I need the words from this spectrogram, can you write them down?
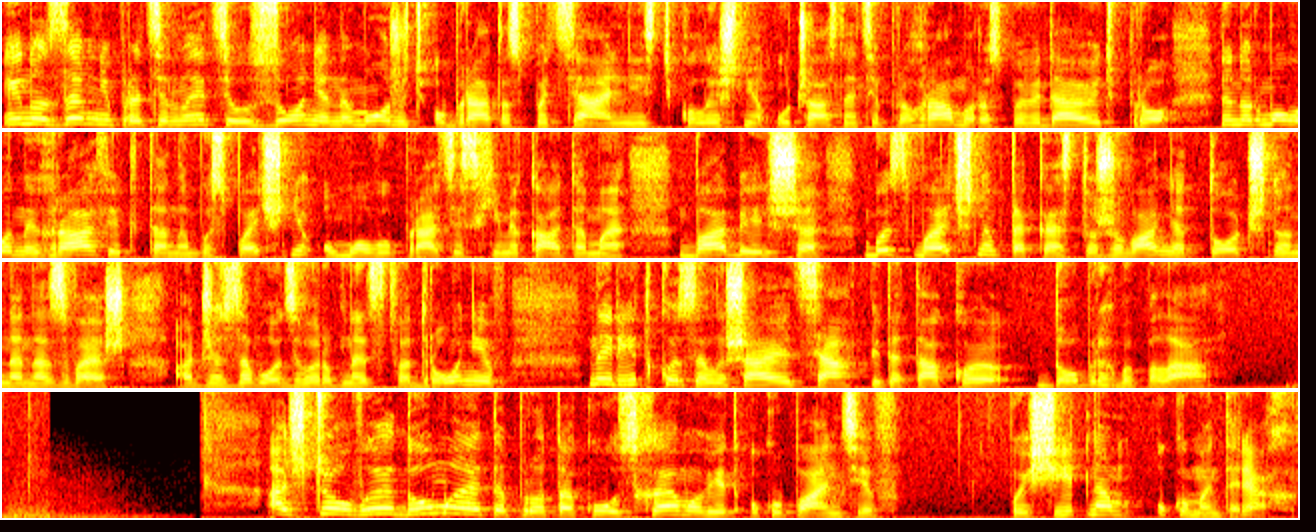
Іноземні працівниці у зоні не можуть обрати спеціальність. Колишні учасниці програми розповідають про ненормований графік та небезпечні умови праці з хімікатами. Ба більше безпечним таке стажування точно не назвеш, адже завод з виробництва дронів нерідко залишається під атакою добрих БПЛА. А що ви думаєте про таку схему від окупантів? Пишіть нам у коментарях.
